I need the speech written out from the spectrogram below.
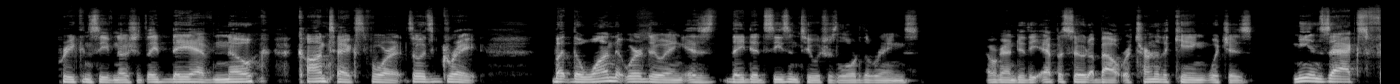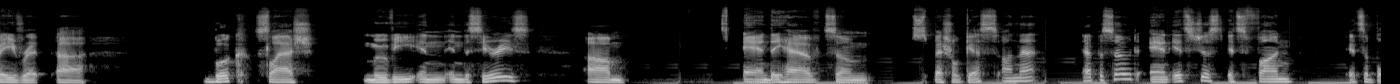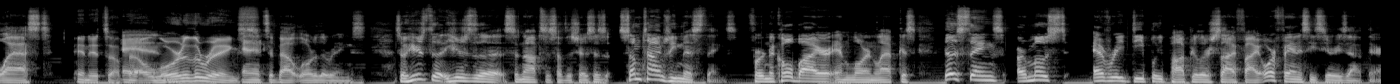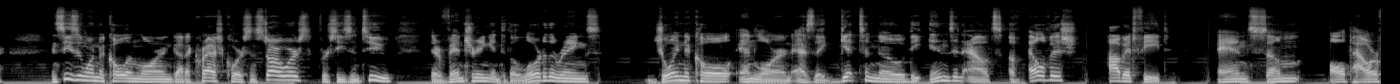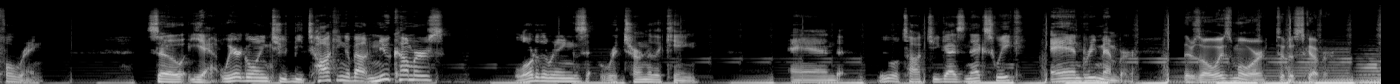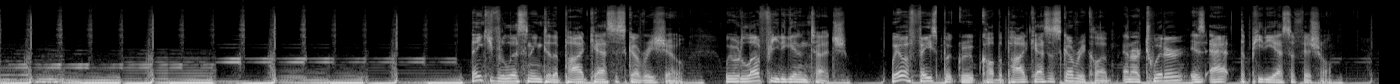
preconceived notions. They they have no context for it, so it's great. But the one that we're doing is they did season two, which was Lord of the Rings, and we're going to do the episode about Return of the King, which is me and Zach's favorite uh, book slash movie in in the series. Um, and they have some special guests on that episode, and it's just it's fun, it's a blast, And it's about And- Lord of the Rings. and it's about Lord of the Rings. So here's the here's the synopsis of the show. It says sometimes we miss things. For Nicole Byer and Lauren Lapkus, those things are most every deeply popular sci-fi or fantasy series out there. In season one, Nicole and Lauren got a crash course in Star Wars. For season two, they're venturing into the Lord of the Rings. Join Nicole and Lauren as they get to know the ins and outs of Elvish, Hobbit feet, and some all-powerful ring. So yeah, we're going to be talking about newcomers, Lord of the Rings, Return of the King. And we will talk to you guys next week. And remember, There's always more to discover. Thank you for listening to the Podcast Discovery Show. We would love for you to get in touch. We have a Facebook group called the Podcast Discovery Club, and our Twitter is at the PDS Official.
